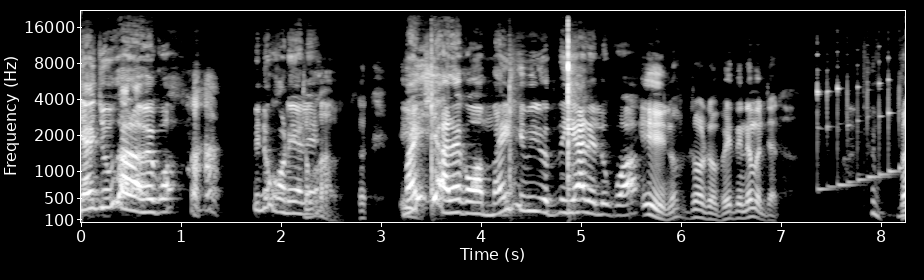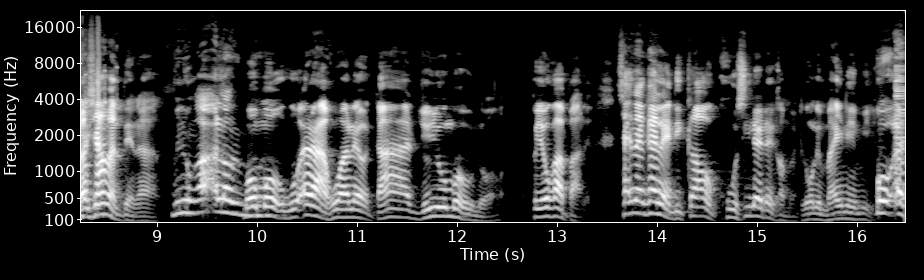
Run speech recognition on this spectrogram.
ရန်ကျိုးစားတာပဲကွာမ င်းတို့ကောင်တွေကဒုလေက္ခမိုင်းရှာတဲ့ကောင်ကမိုင်းနေပြီးတော့သေရတယ်လို့ကွာအေးနော်တော့တော့ဘယ်တင်နဲ့မတက်တာရုရှားမှာတင်တာမင်းတို့ကအဲ့လိုမဟုတ်မဟုတ်အခုအဲ့ဒါဟိုကနေဒါရိုးရိုးမဟုတ်တော့ပယောကပါတယ်ဆိုင်ဆိုင်ကန်းလည်းဒီကားကိုခိုစီးလိုက်တဲ့ခါမှာဒီကောင်လေးမိုင်းနေမိတယ်ဟိုအဲ့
